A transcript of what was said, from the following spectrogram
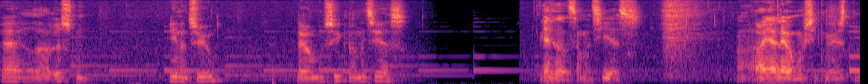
Jeg hedder Østen, 21. Laver musik med Mathias. Jeg hedder så Mathias, og jeg laver musik med Østen.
